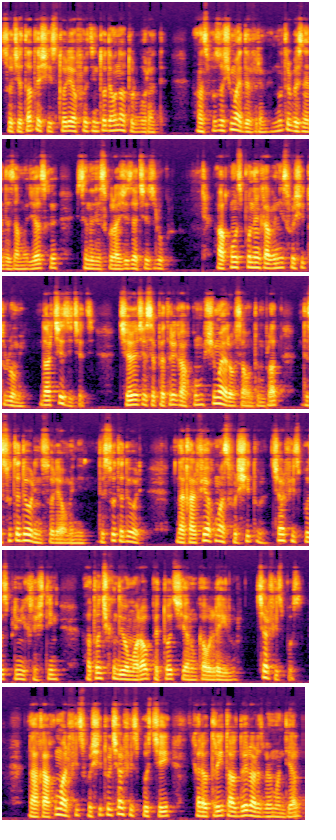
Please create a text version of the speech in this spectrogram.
societatea și istoria au fost dintotdeauna tulburate. Am spus-o și mai devreme. Nu trebuie să ne dezamăgească și să ne descurajeze acest lucru. Acum spunem că a venit sfârșitul lumii. Dar ce ziceți? Cele ce se petrec acum și mai rău s-au întâmplat de sute de ori în istoria omenirii. De sute de ori. Dacă ar fi acum sfârșitul, ce ar fi spus primii creștini atunci când îi omorau pe toți și aruncau leilor? Ce ar fi spus? Dacă acum ar fi sfârșitul, ce ar fi spus cei care au trăit al doilea război mondial,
